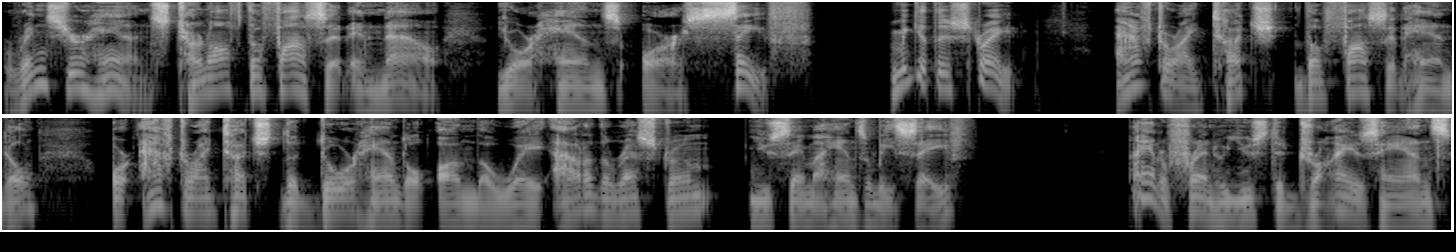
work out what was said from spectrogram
rinse your hands, turn off the faucet, and now your hands are safe. Let me get this straight. After I touch the faucet handle, or after I touch the door handle on the way out of the restroom, you say my hands will be safe? I had a friend who used to dry his hands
